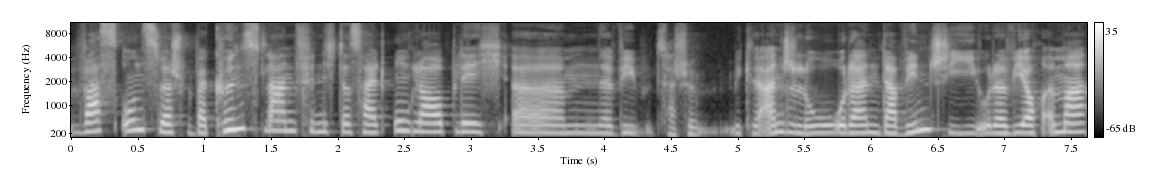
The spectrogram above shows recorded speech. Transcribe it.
was uns zum Beispiel bei Künstlern finde ich das halt unglaublich, ähm, wie zum Beispiel Michelangelo oder ein Da Vinci oder wie auch immer,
